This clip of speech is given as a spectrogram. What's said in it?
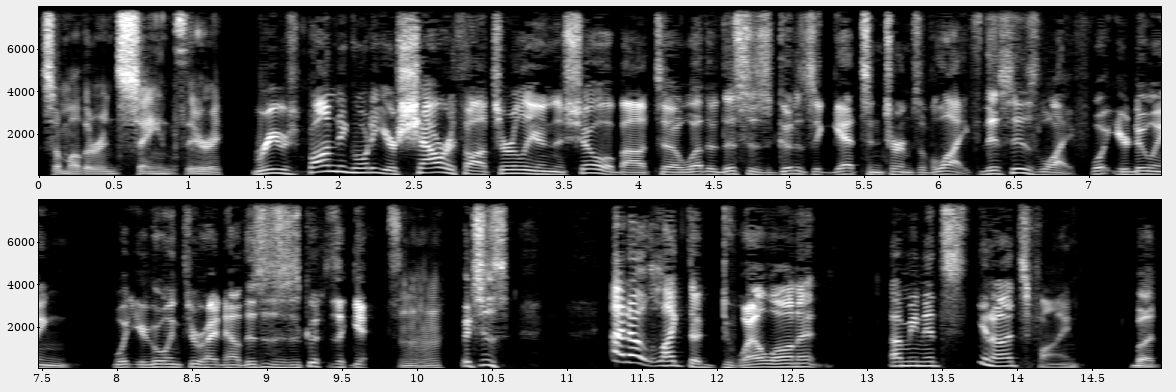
some other insane theory? Responding to one of your shower thoughts earlier in the show about uh, whether this is as good as it gets in terms of life. This is life. What you're doing, what you're going through right now, this is as good as it gets. Which is, I don't like to dwell on it. I mean, it's, you know, it's fine. But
